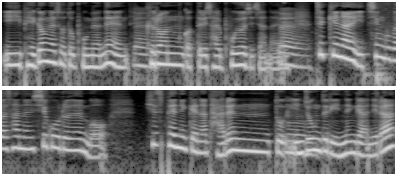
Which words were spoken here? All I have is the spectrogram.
이 배경에서도 보면은 네. 그런 것들이 잘 보여지잖아요. 네. 특히나 이 친구가 사는 시골은 뭐 히스패닉계나 다른 또 음. 인종들이 있는 게 아니라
